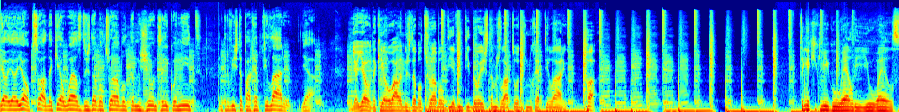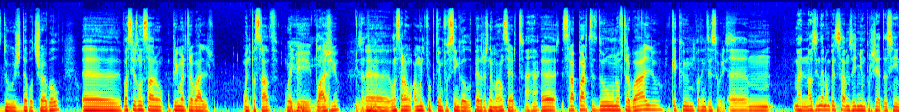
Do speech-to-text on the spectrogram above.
Yo, yo, yo, pessoal, daqui é o Wells dos Double Trouble, estamos juntos aí com a NIT. Entrevista para a Reptilário. Yeah. Yo yo, daqui é o Ali dos Double Trouble, dia 22, estamos lá todos no Reptilário. Pá! Tenho aqui comigo o Ellie e o Wales dos Double Trouble. Uh, vocês lançaram o primeiro trabalho o ano passado, o EP Uhum. Plágio. Uh, lançaram há muito pouco tempo o single Pedras na Mão, certo? Aham. Uh, será parte de um novo trabalho? O que é que me podem dizer sobre isso? Ahm, mano, nós ainda não pensámos em nenhum projeto assim em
